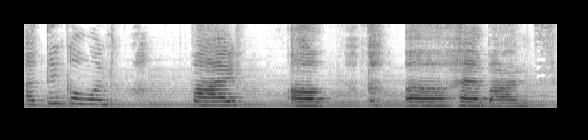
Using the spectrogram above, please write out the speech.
I think I want five of uh, hairbands.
